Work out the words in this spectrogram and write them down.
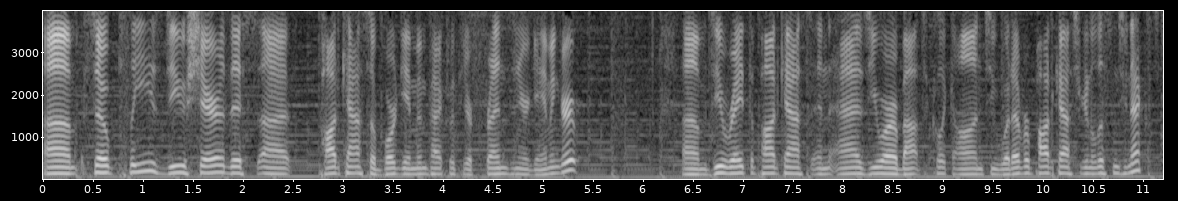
Um, so please do share this uh, podcast, so Board Game Impact, with your friends in your gaming group. Um, do rate the podcast, and as you are about to click on to whatever podcast you're going to listen to next,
